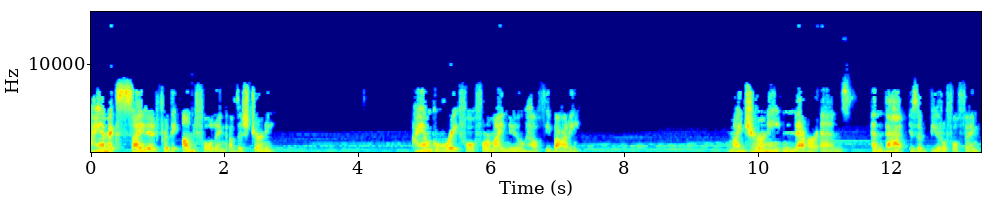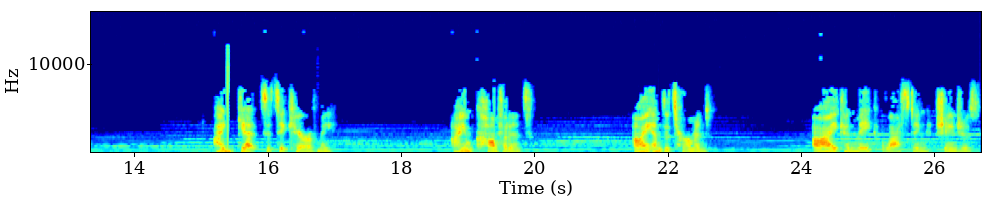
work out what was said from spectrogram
I am excited for the unfolding of this journey. I am grateful for my new healthy body. My journey never ends, and that is a beautiful thing. I get to take care of me. I am confident I am determined. I can make lasting changes.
